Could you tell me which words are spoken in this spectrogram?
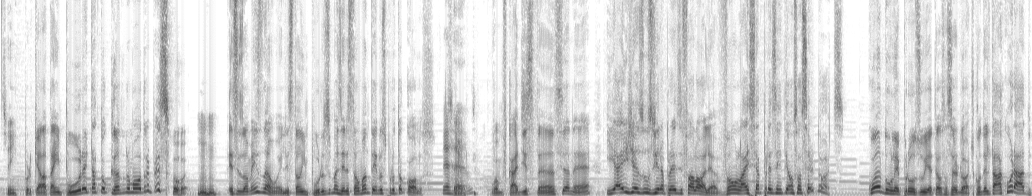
Sim. Porque ela tá impura e tá tocando numa outra pessoa. Uhum. Esses homens não, eles estão impuros, mas eles estão mantendo os protocolos. Uhum. Certo. Vamos ficar à distância, né? E aí Jesus vira para eles e fala: Olha, vão lá e se apresentem aos sacerdotes. Quando um leproso ia até o sacerdote? Quando ele tava curado.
